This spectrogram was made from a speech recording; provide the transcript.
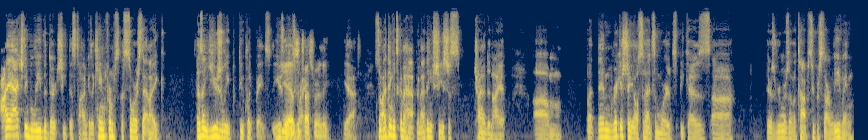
I actually believe the dirt sheet this time because it came from a source that like doesn't usually do clickbaits. Usually yeah, it just was a trustworthy. Yeah. So I think it's gonna happen. I think she's just trying to deny it. Um, but then Ricochet also had some words because uh, there's rumors of a top superstar leaving,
